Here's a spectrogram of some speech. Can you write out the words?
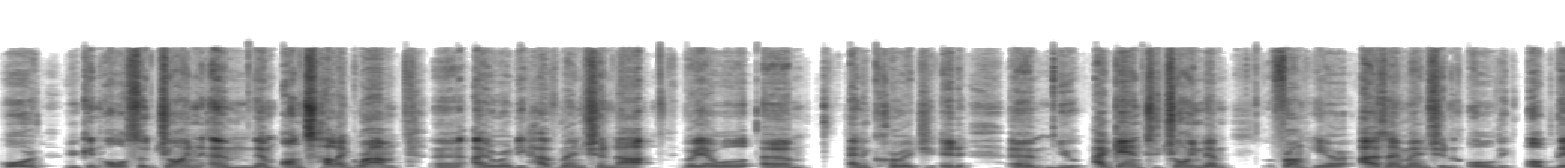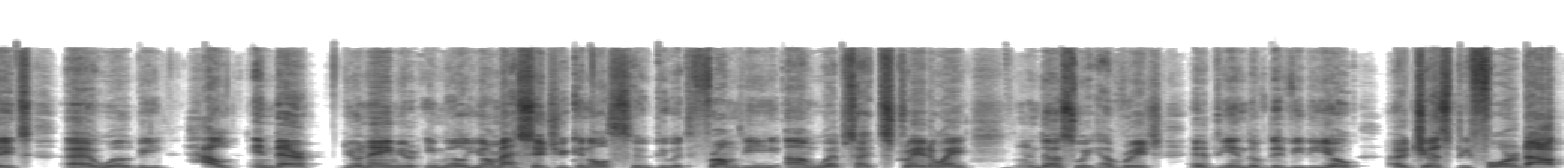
or you can also join um, them on Telegram. Uh, I already have mentioned that, but I will um, encourage it um, you again to join them from here as I mentioned all the updates uh, will be held in there your name, your email, your message. You can also do it from the um, website straight away. And thus we have reached at the end of the video. Uh, just before that,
